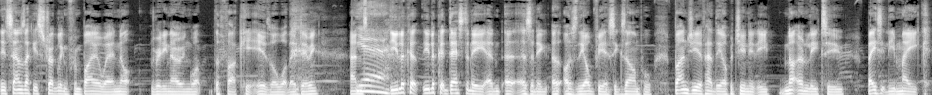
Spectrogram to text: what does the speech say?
it sounds like it's struggling from bioware not really knowing what the fuck it is or what they're doing and Yeah. you look at you look at destiny and uh, as an uh, as the obvious example bungie have had the opportunity not only to basically make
